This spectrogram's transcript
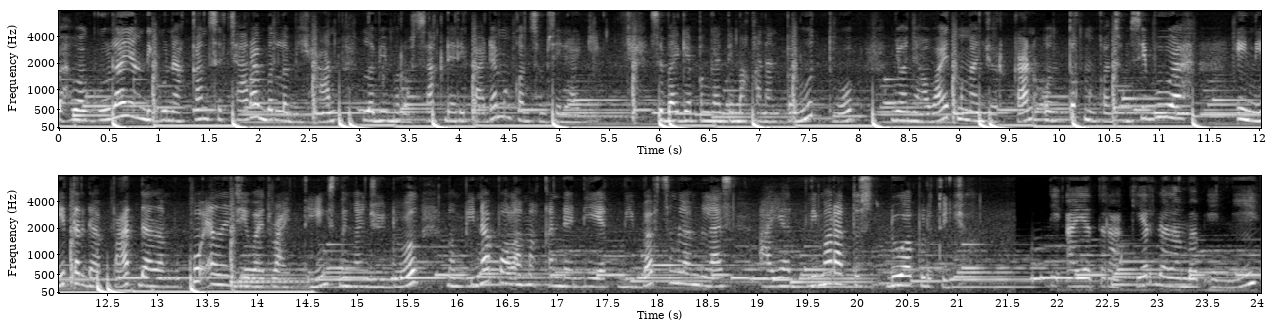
bahwa gula yang digunakan secara berlebihan lebih merusak daripada mengkonsumsi daging. Sebagai pengganti makanan penutup, Nyonya White menganjurkan untuk mengkonsumsi buah. Ini terdapat dalam buku Ellen G. White Writings dengan judul Membina Pola Makan dan Diet di bab 19 ayat 527. Di ayat terakhir dalam bab ini,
